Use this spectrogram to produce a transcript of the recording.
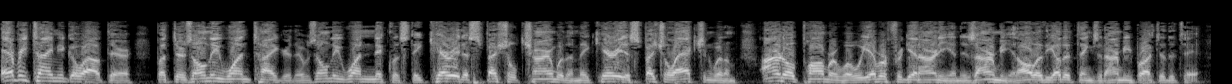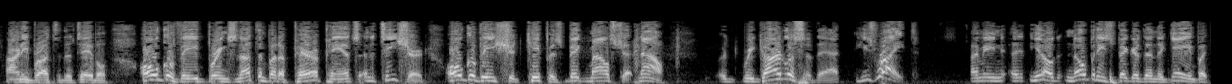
every time you go out there, but there's only one Tiger. There was only one Nicklaus. They carried a special charm with them. They carried a special action with them. Arnold Palmer, will we ever forget Arnie and his army and all of the other things that Arnie brought to the ta- Arnie brought to the table? Ogilvy brings nothing but a pair of pants and a t-shirt. Ogilvy should keep his big mouth shut. Now, regardless of that, he's right. I mean, uh, you know, nobody's bigger than the game, but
